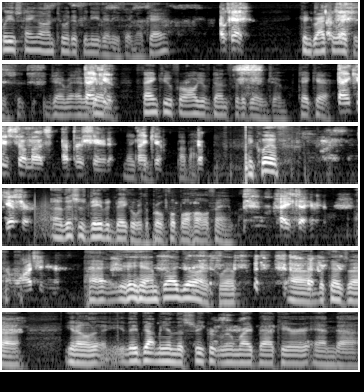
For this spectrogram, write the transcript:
Please hang on to it if you need anything. Okay. Okay. Congratulations, okay. Jim. And thank again, you. Thank you for all you've done for the game, Jim. Take care. Thank you so much. I appreciate it. Thank, thank you. you. Bye bye. Yep. Hey, Cliff. Yes, sir. Uh, this is David Baker with the Pro Football Hall of Fame. Hey, David. I'm watching you. Uh, yeah, I'm glad you are, Cliff, uh, because uh, you know they've got me in the secret room right back here, and uh,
